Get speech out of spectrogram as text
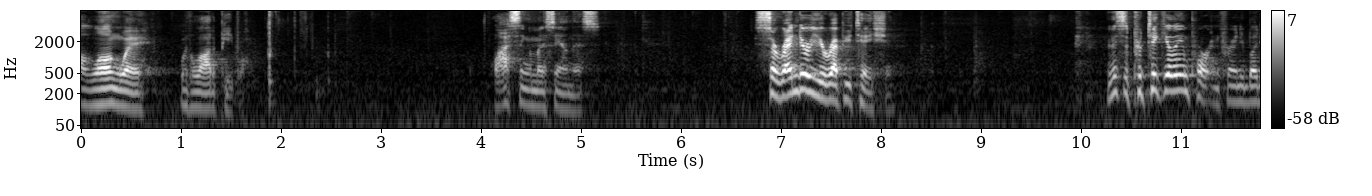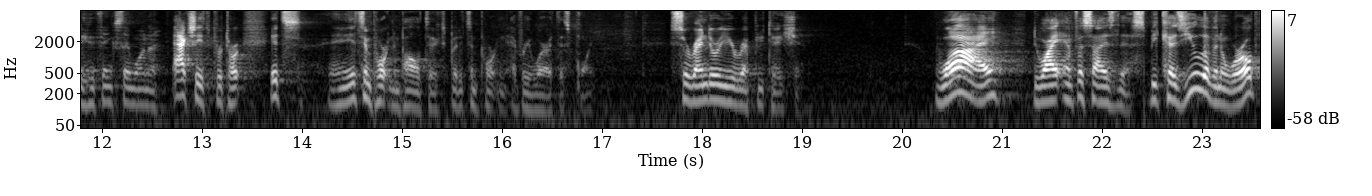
a long way with a lot of people. Last thing I'm going to say on this surrender your reputation. And this is particularly important for anybody who thinks they want to. Actually, it's, it's, it's important in politics, but it's important everywhere at this point surrender your reputation. Why do I emphasize this? Because you live in a world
